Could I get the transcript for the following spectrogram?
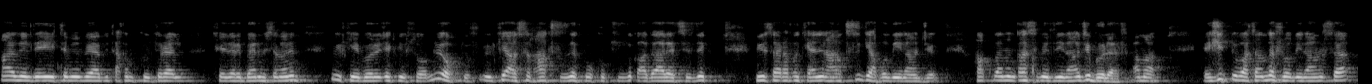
ana dilde eğitimin veya bir takım kültürel şeyleri benimsemenin ülkeyi bölecek bir sorunu yoktur. Ülke asıl haksızlık, hukuksuzluk, adaletsizlik, bir tarafın kendine haksızlık yapıldığı inancı, haklarının gasp edildiği inancı böler. Ama eşit bir vatandaş olduğu inanırsa,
